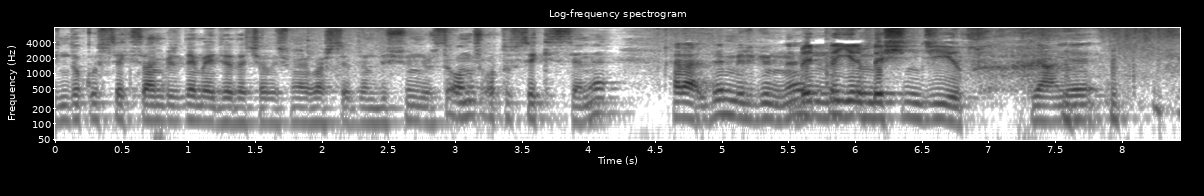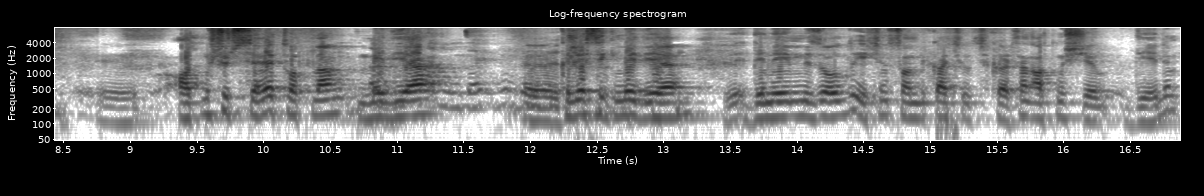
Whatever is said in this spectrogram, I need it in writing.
1981'de medyada çalışmaya başladığım düşünülürse olmuş 38 sene herhalde bir günle Benim de 25. yıl. yani e, 63 sene toplam medya e, klasik medya deneyimimiz olduğu için son birkaç yıl çıkarsan 60 yıl diyelim.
